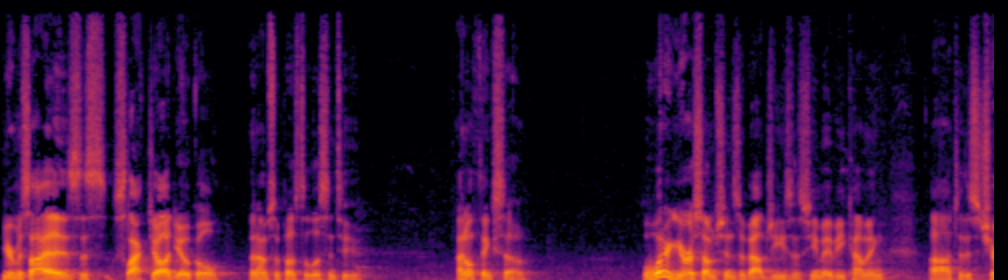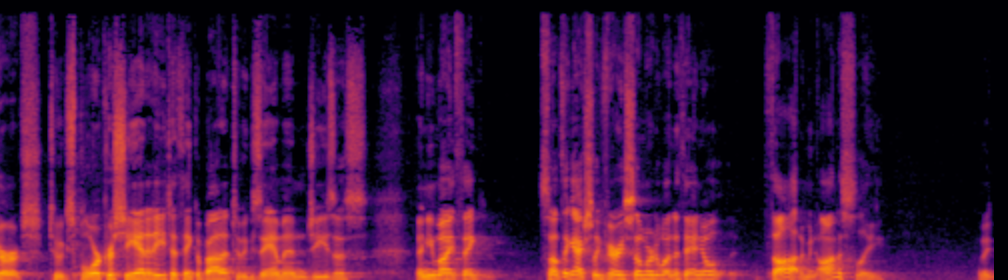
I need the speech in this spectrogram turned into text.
Your Messiah is this slack jawed yokel that I'm supposed to listen to. I don't think so. Well, what are your assumptions about Jesus? You may be coming uh, to this church to explore Christianity, to think about it, to examine Jesus, and you might think something actually very similar to what Nathaniel thought. I mean, honestly, I mean,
